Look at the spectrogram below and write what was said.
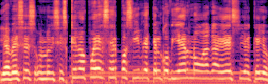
Y a veces uno dice, es que no puede ser posible que el gobierno haga esto y aquello.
